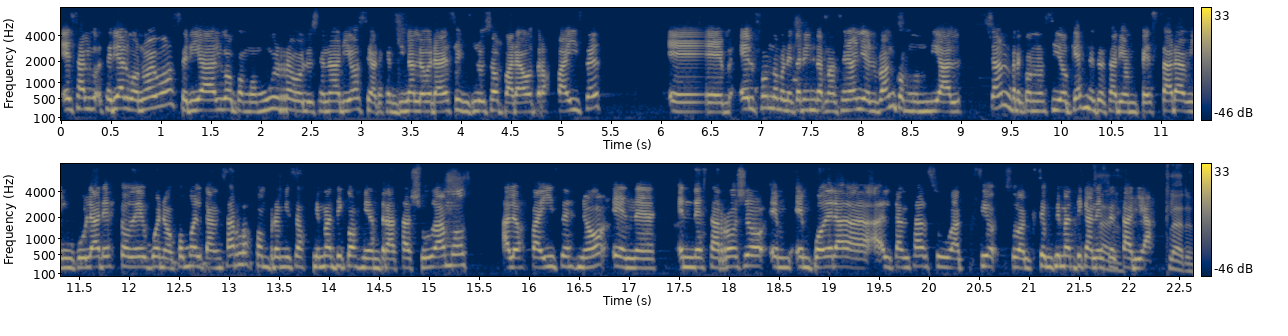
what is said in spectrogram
Es algo, sería algo nuevo, sería algo como muy revolucionario si Argentina logra eso incluso para otros países. Eh, el Fondo Monetario Internacional y el Banco Mundial ya han reconocido que es necesario empezar a vincular esto de, bueno, cómo alcanzar los compromisos climáticos mientras ayudamos a los países ¿no? en, eh, en desarrollo, en, poder alcanzar su acción, su acción climática necesaria. Claro.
